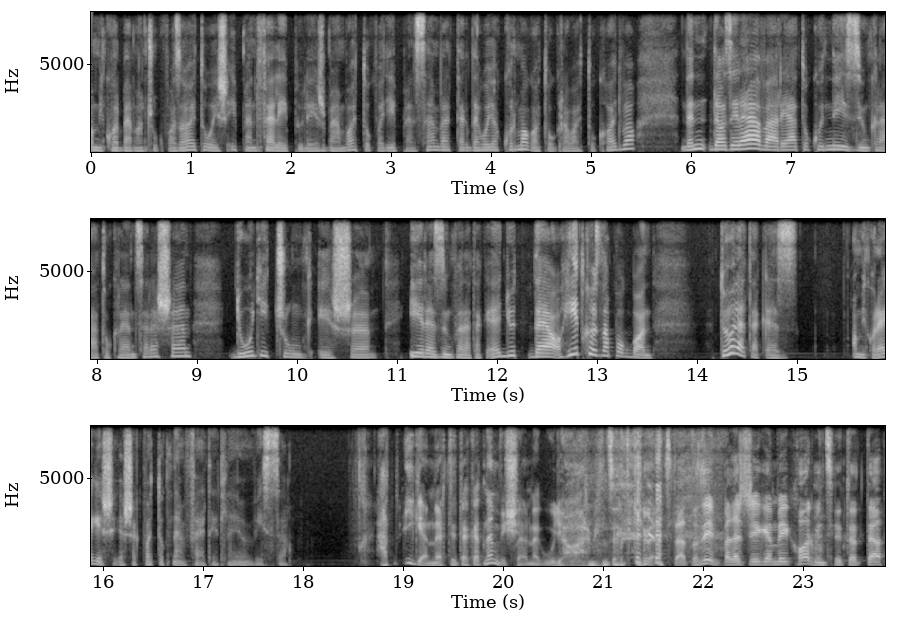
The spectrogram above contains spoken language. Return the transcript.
amikor be van csukva az ajtó, és éppen felépülésben vagytok, vagy éppen szenvedtek, de hogy akkor magatokra vagytok hagyva, de, de azért elvárjátok, hogy nézzünk rátok rendszeresen, gyógyítsunk, és érezzünk veletek együtt, de a hétköznapokban tőletek ez, amikor egészségesek vagytok, nem feltétlenül jön vissza. Hát igen, mert titeket nem visel meg úgy a 35 Tehát az én feleségem még 37 öttel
